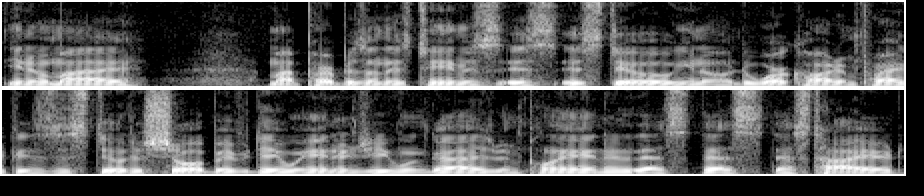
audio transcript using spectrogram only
you know my my purpose on this team is, is is still you know to work hard in practice is still to show up every day with energy when guys been playing and that's that's that's tired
